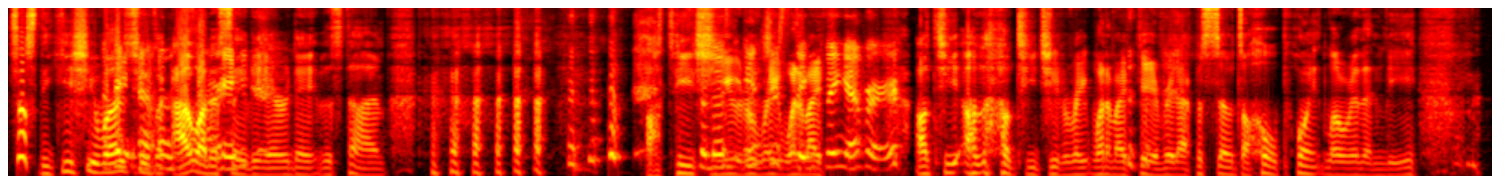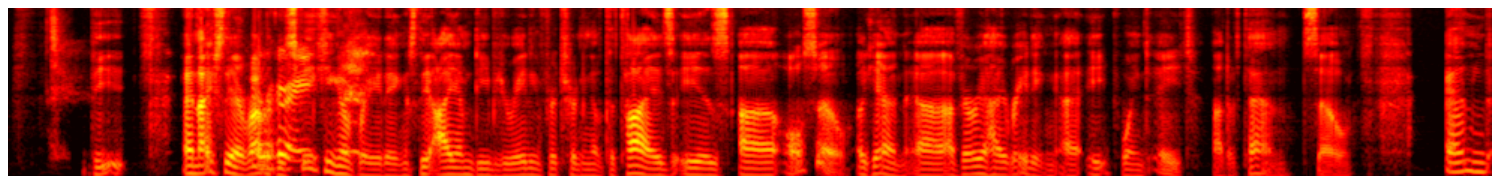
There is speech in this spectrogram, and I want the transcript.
so sneaky she was. Know, she was like, i want to say the air date this time. I'll teach you to rate one of my thing ever. I'll, te- I'll, I'll teach you to rate one of my favorite episodes a whole point lower than me. The and actually, ironically, right. speaking of ratings, the IMDb rating for Turning of the Tides is uh, also again uh, a very high rating at eight point eight out of ten. So, and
